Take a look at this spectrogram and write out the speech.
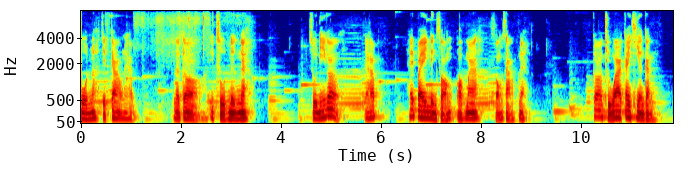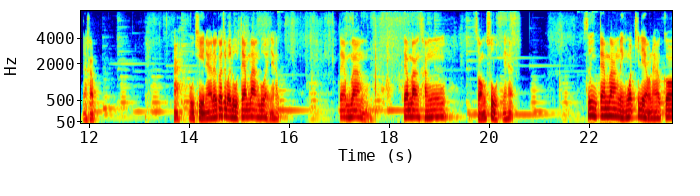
บนเนาะ79นะครับ แล้วก็อีกสูตรหนึ่งนะ สูตรนี้ก็นะครับ ให้ไป 1 2 ออกมา 2 3นะก็ถือว่าใกล้เคียงกันนะครับอะโอเคนะแล้วก็จะมาดูแต้มล่างด้วยนะครับ แต้มล่าง แต้มล่างทั้ง 2 สูตรนะฮะซึ่งแต้มล่างในงวดที่แล้วนะครับก็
